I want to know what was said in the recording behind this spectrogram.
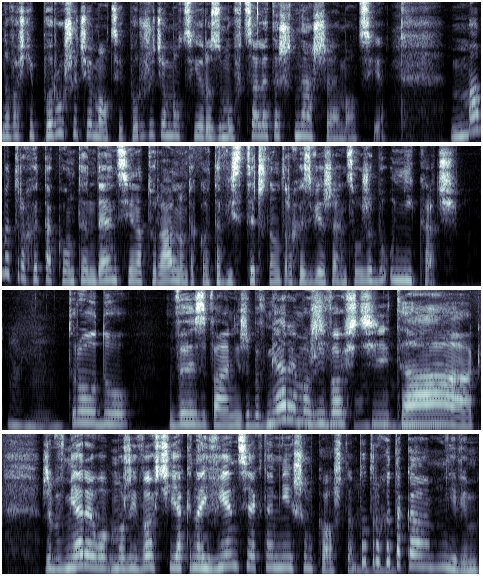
no właśnie poruszyć emocje, poruszyć emocje rozmówcy, ale też nasze emocje. Mamy trochę taką tendencję naturalną, taką atawistyczną, trochę zwierzęcą, żeby unikać trudu, wyzwań, żeby w miarę możliwości, tak, żeby w miarę możliwości jak najwięcej, jak najmniejszym kosztem. To trochę taka, nie wiem,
